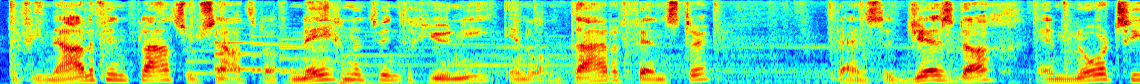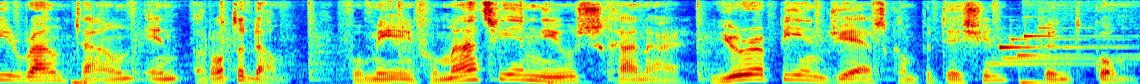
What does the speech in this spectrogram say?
De finale vindt plaats op zaterdag 29 juni in Lantaren Venster tijdens de Jazzdag en North Round Town in Rotterdam. Voor meer informatie en nieuws ga naar europeanjazzcompetition.com.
